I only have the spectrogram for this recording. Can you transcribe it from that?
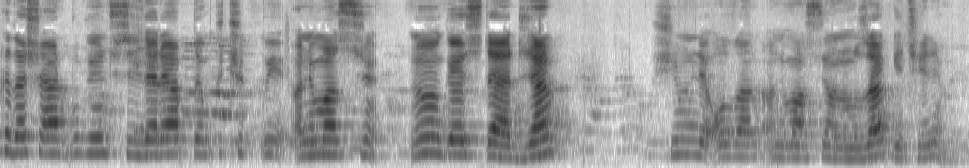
arkadaşlar bugün sizlere yaptığım küçük bir animasyonu göstereceğim. Şimdi o zaman animasyonumuza geçelim.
